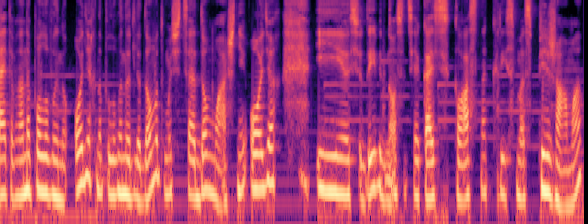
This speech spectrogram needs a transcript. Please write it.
Знаєте, вона наполовину одяг, наполовину для дому, тому що це домашній одяг, і сюди відноситься якась класна крісмас піжама.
